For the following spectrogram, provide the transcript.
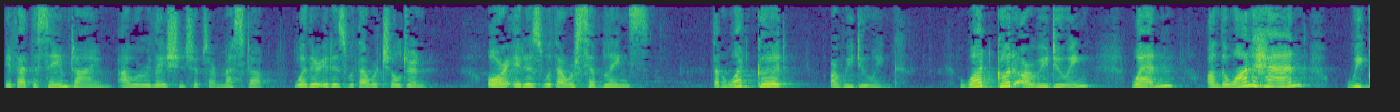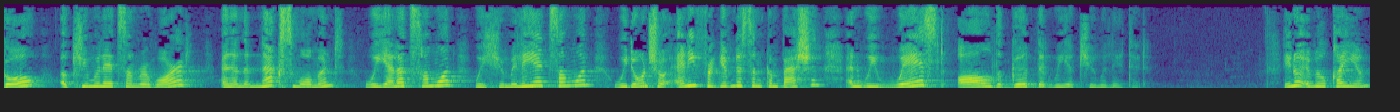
if at the same time, our relationships are messed up, whether it is with our children, or it is with our siblings, then what good are we doing? What good are we doing when, on the one hand, we go accumulate some reward, and in the next moment, we yell at someone, we humiliate someone, we don't show any forgiveness and compassion, and we waste all the good that we accumulated. You know, Ibn al-Qayyim,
